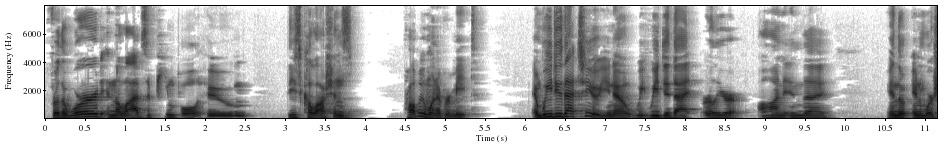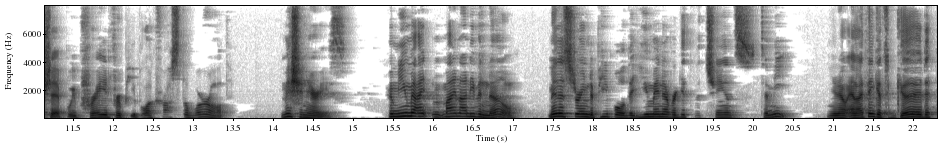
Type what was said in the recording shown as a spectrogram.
for the word in the lives of people whom these Colossians probably won't ever meet. And we do that too, you know. We, we did that earlier on in the in the in worship. We prayed for people across the world, missionaries, whom you might might not even know, ministering to people that you may never get the chance to meet. You know, and I think it's good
